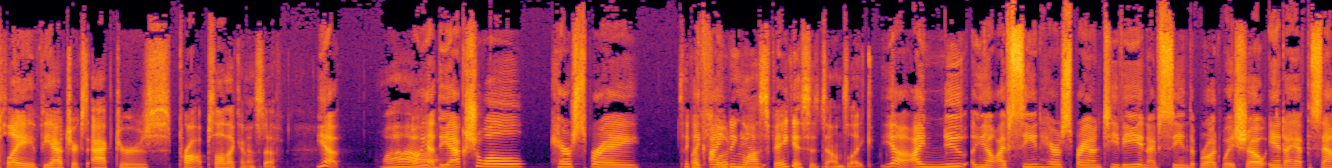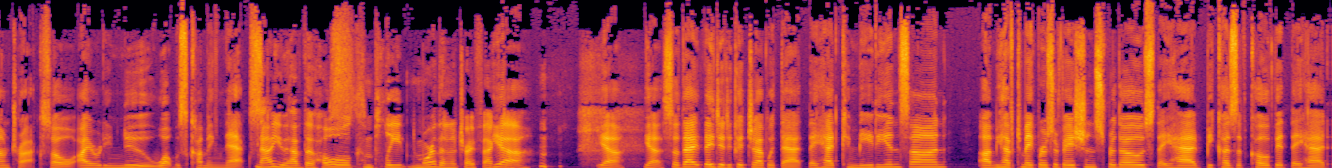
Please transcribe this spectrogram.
play, theatrics, actors, props, all that kind of stuff. Yeah. Wow. Oh, yeah. The actual hairspray. it's like, like, a floating knew- Las Vegas, it sounds like. Yeah, I knew, you know, I've seen hairspray on TV and I've seen the Broadway show and I have the soundtrack. So I already knew what was coming next. Now you have the whole complete, more than a trifecta. Yeah. yeah. Yeah. So that they did a good job with that. They had comedians on. Um, you have to make reservations for those. They had, because of COVID, they had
